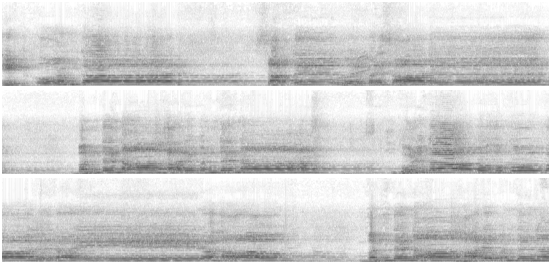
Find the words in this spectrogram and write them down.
ਇੱਕ ਓੰਕਾਰ ਸਤ ਗੁਰ ਪ੍ਰਸਾਦ। ਬੰਦਨਾ ਹਰ ਬੰਦਨਾ ਗੁਣ ਗਾਵੋ ਗੋਪਾਲ ਰਾਏ ਰਹਾਉ। ਬੰਦਨਾ ਹਰ ਬੰਦਨਾ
